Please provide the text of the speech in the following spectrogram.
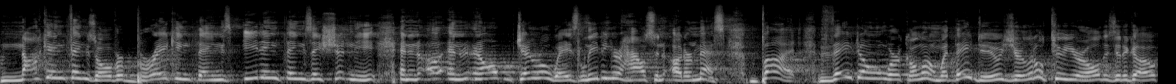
knocking things over, breaking things, eating things they shouldn't eat, and in, uh, in, in all general ways, leaving your house in utter mess. But they don't work alone. What they do is your little two year old is going to go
